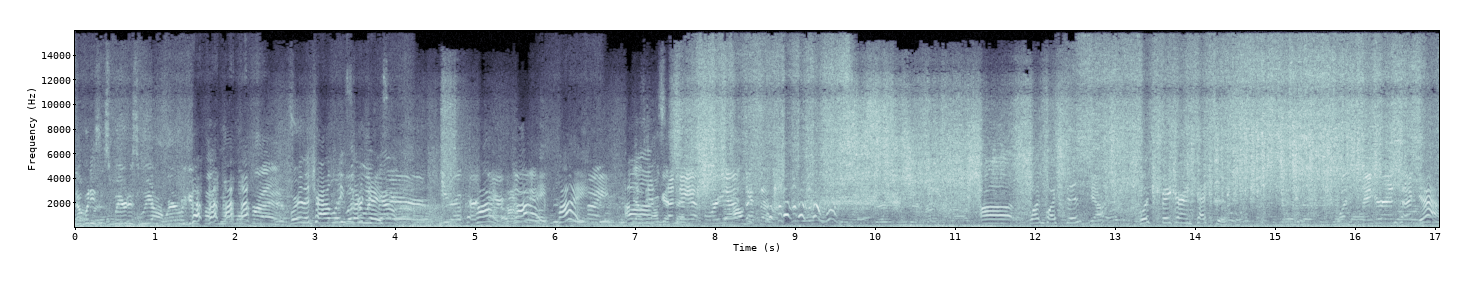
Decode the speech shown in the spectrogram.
Nobody's as weird as we are. Where are we gonna find normal friends? We're the traveling Look circus. found. Hi, hi, hi. Uh, I'll get them. I'll get them. uh, one question. Yeah. What's bigger in Texas? What's bigger in Texas? Yeah.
